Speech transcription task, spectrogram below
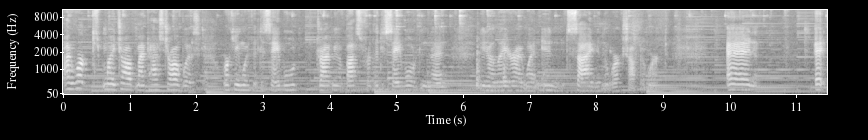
I worked, my job, my past job was working with the disabled, driving a bus for the disabled, and then, you know, later I went inside in the workshop and worked. And it,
